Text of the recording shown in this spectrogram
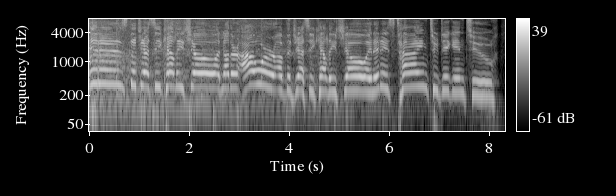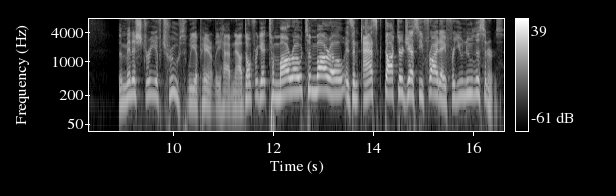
It is the Jesse Kelly Show, another hour of the Jesse Kelly Show, and it is time to dig into the ministry of truth we apparently have now. Don't forget, tomorrow, tomorrow is an Ask Dr. Jesse Friday for you new listeners.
